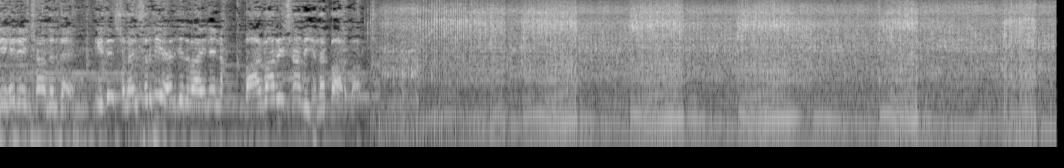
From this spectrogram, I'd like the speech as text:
ਇਹ ਰੇਸ਼ਾ ਦਿੰਦਾ ਇਹਦੇ ਸਲੈਂਸਰ ਵੀ ਇਹੋ ਜਿਹੇ ਲਵਾਏ ਨੇ। ਬਾਰ-ਬਾਰ ਰੇਸ਼ਾ ਦੇ ਜਾਂਦਾ, ਬਾਰ-ਬਾਰ।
